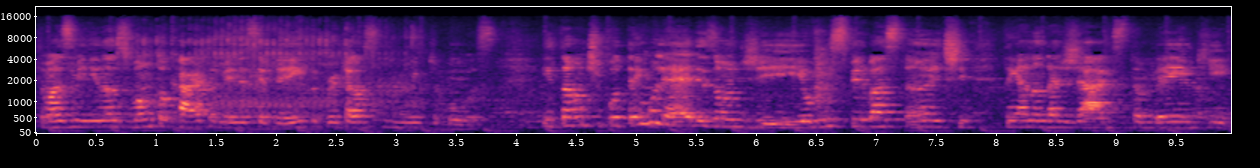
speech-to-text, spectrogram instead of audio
Então as meninas vão tocar também nesse evento porque elas são muito boas. Então, tipo, tem mulheres onde eu me inspiro bastante. Tem a Nanda Jax também, que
